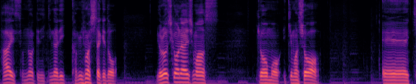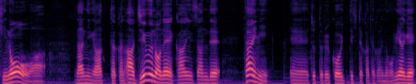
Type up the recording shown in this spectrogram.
はいそんなわけでいきなり噛みましたけど。よろしくお願いします。今日も行きましょう。えー、昨日は何があったかな？あジムのね会員さんでタイに、えー、ちょっと旅行行ってきた方からのお土産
